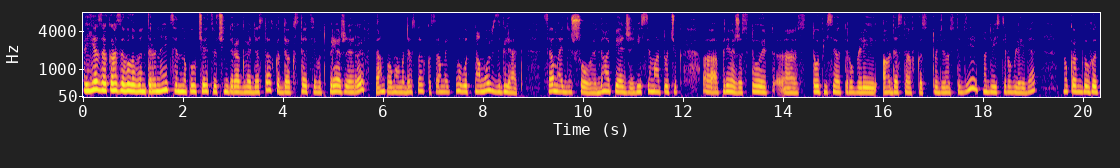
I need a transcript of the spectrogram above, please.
я заказывала в интернете, но получается очень дорогая доставка. Да, кстати, вот пряжа РФ, там, по-моему, доставка самая, ну вот на мой взгляд, самая дешевая. Но опять же, если моточек а, пряжи стоит а, 150 рублей, а доставка 199, ну 200 рублей, да, ну как бы вот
